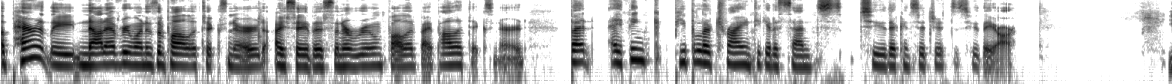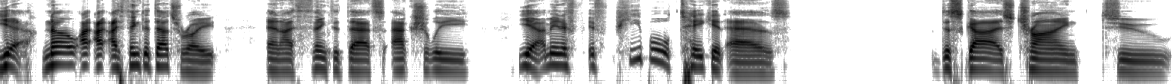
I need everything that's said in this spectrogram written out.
apparently not everyone is a politics nerd. I say this in a room followed by politics nerd. But I think people are trying to get a sense to their constituents who they are. Yeah, no, I, I- think that that's right, and I think that that's actually, yeah. I mean, if if people take it as this guy's trying to,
